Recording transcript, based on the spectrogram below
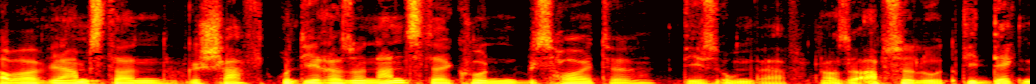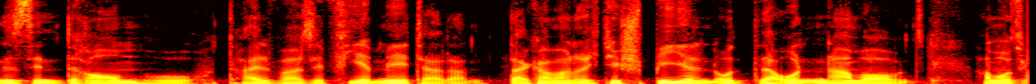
Aber wir haben es dann geschafft und die Resonanz der Kunden bis heute, die ist umwerfend. Also absolut. Die Decken sind traumhoch, teilweise vier Meter dann. Da kann man richtig spielen und da unten haben wir uns, haben uns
